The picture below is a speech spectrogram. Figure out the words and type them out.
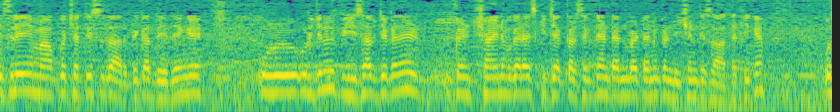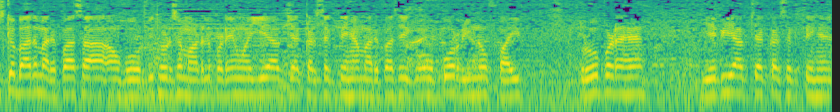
इसलिए हम आपको छत्तीस हज़ार रुपये का दे देंगे। ओरिजिनल पीस आप जगह शाइन वगैरह इसकी चेक कर सकते हैं टेन बाई टेन कंडीशन के साथ है, ठीक है? उसके बाद हमारे पास और भी थोड़े से मॉडल पड़े हुए हैं, ये आप चेक कर सकते हैं। हमारे पास एक ओप्पो रीनो फाइव प्रो पड़ा है, ये भी आप चेक कर सकते हैं।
